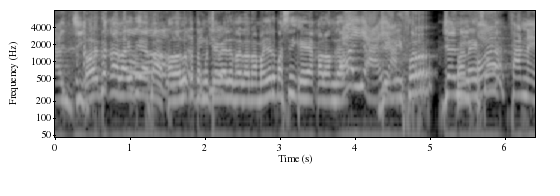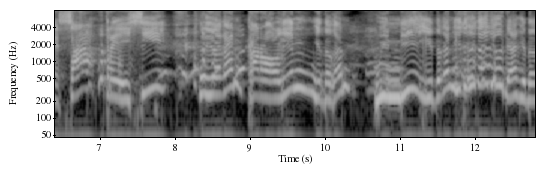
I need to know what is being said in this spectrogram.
anjing. Oh itu kalau itu ya Pak. Kalau lu ketemu cewek lu nggak tahu namanya lu pasti kayak kalau nggak Oh iya, iya. Jennifer, Jennifer, Vanessa. Vanessa, Tracy, iya kan, Caroline gitu kan, Windy gitu kan, gitu-gitu aja udah gitu.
